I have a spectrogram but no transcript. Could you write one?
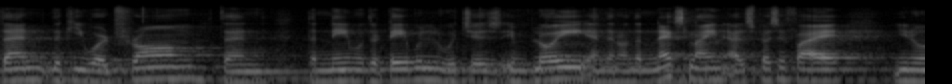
then the keyword from then the name of the table which is employee and then on the next line I'll specify you know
